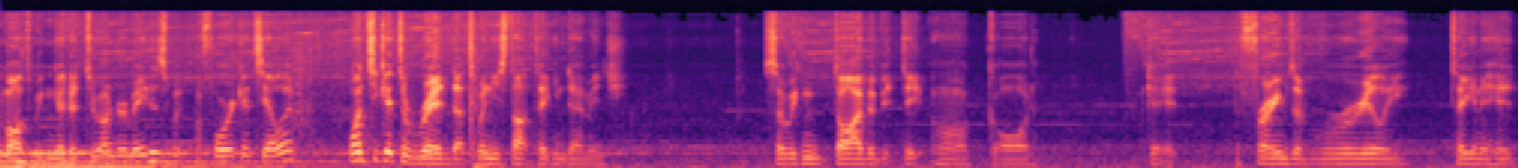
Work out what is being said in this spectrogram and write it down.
Moth we can go to 200 meters before it gets yellow. Once you get to red, that's when you start taking damage. So we can dive a bit deep. Oh god. Okay, the frames have really taken a hit.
